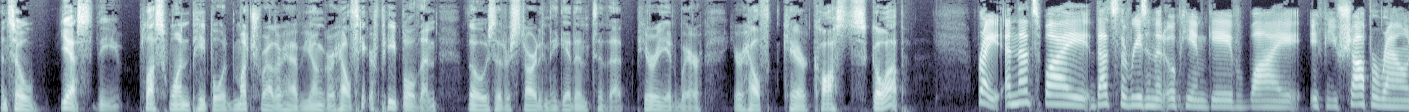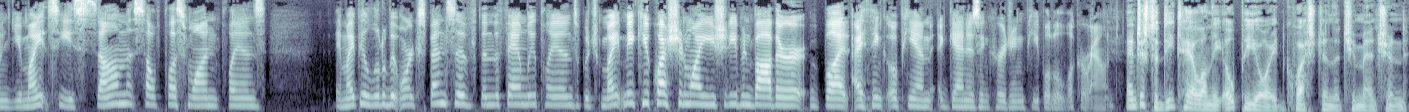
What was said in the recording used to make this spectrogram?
And so, yes, the plus one people would much rather have younger, healthier people than those that are starting to get into that period where your health care costs go up. Right. And that's why, that's the reason that OPM gave why, if you shop around, you might see some Self Plus One plans. They might be a little bit more expensive than the family plans, which might make you question why you should even bother. But I think OPM, again, is encouraging people to look around. And just a detail on the opioid question that you mentioned,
